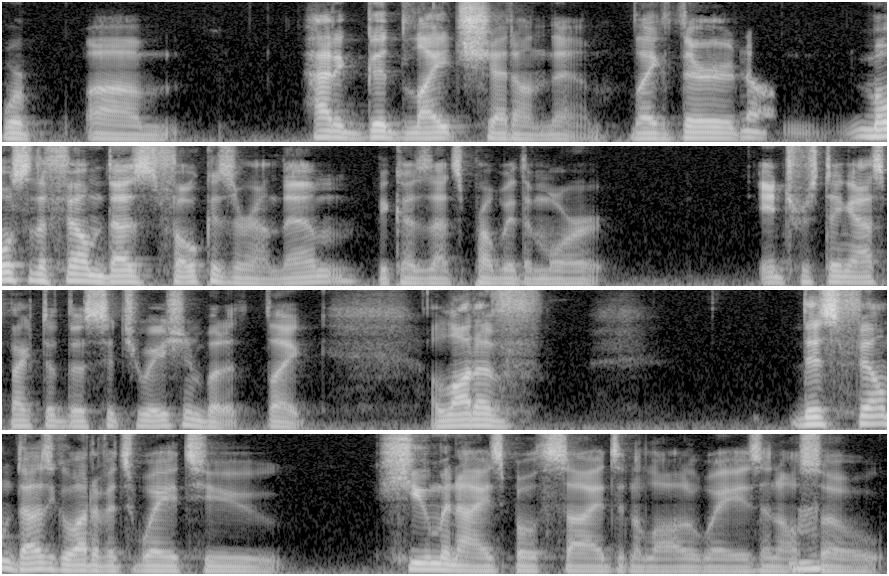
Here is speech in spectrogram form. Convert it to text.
were um had a good light shed on them. Like they're No. most of the film does focus around them because that's probably the more interesting aspect of the situation, but like a lot of this film does go out of its way to humanize both sides in a lot of ways and also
